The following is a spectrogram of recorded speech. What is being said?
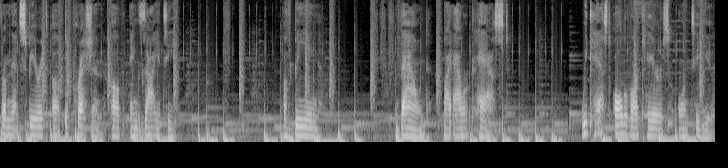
from that spirit of depression, of anxiety, of being bound by our past. We cast all of our cares onto you.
